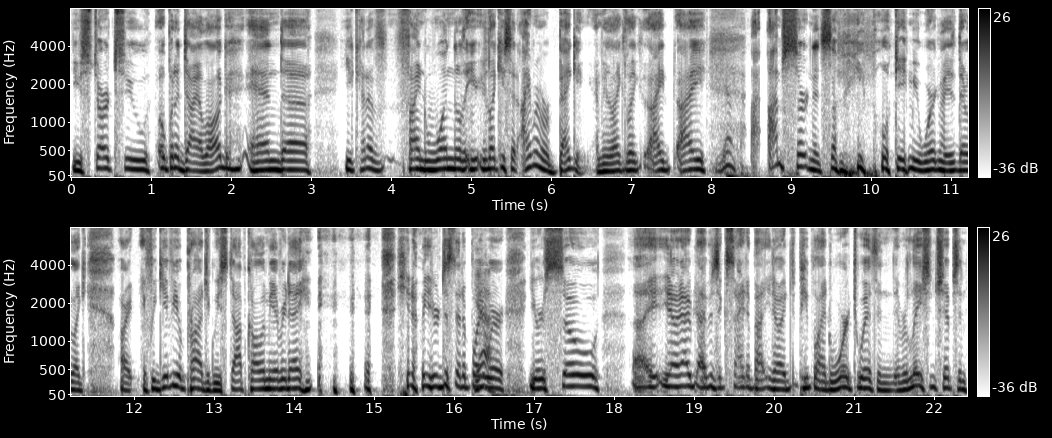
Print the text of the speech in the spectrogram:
you start to open a dialogue, and uh, you kind of find one little like you said i remember begging i mean like like i i, yeah. I am certain that some people gave me work they, they're like all right if we give you a project we stop calling me every day you know you're just at a point yeah. where you're so uh, you know I, I, was excited about you know people i'd worked with and relationships and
